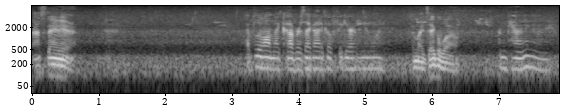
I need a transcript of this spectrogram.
Not staying here. I blew all my covers. I gotta go figure out a new one. It might take a while. I'm counting on it.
